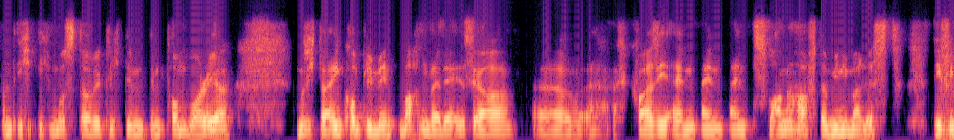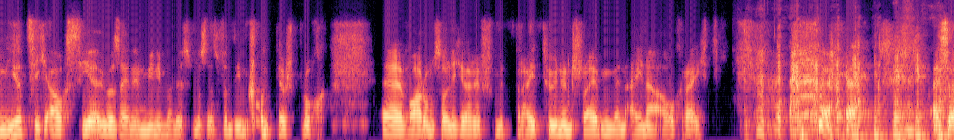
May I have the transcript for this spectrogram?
Und ich, ich muss da wirklich dem, dem Tom Warrior, muss ich da ein Kompliment machen, weil der ist ja äh, quasi ein, ein, ein zwanghafter Minimalist, definiert sich auch sehr über seinen Minimalismus. Also von dem kommt der Spruch, äh, warum soll ich ein Riff mit drei Tönen schreiben, wenn einer auch reicht? also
